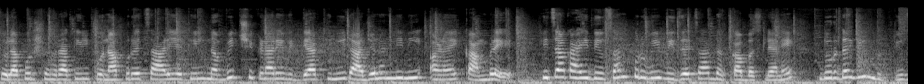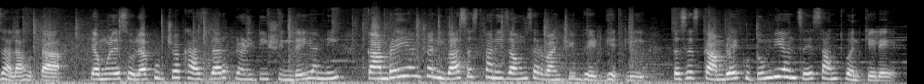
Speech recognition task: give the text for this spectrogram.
सोलापूर शहरातील कोनापुरे चाळ येथील नववीत शिकणारी विद्यार्थिनी राजनंदिनी अणय कांबळे हिचा काही दिवसांपूर्वी विजेचा धक्का बसल्याने दुर्दैवी मृत्यू झाला होता. त्यामुळे सोलापूरच्या खासदार प्रणिती शिंदे यांनी कांबळे यांच्या निवासस्थानी जाऊन सर्वांची भेट घेतली. तसेच कांबळे कुटुंबियांचे सांत्वन केले.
